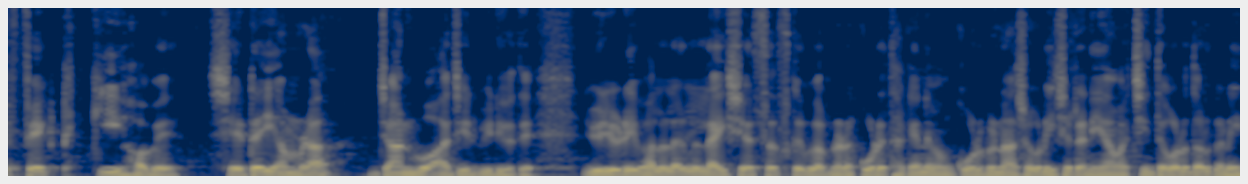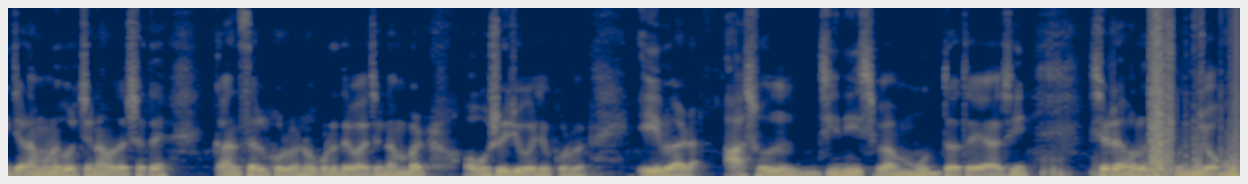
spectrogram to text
এফেক্ট কী হবে, সেটাই আমরা জানব আজকের ভিডিওতে। ভিডিওটি ভালো লাগলে লাইক শেয়ার সাবস্ক্রাইব আপনারা করে থাকেন এবং করবেন আশা করি, সেটা নিয়ে আমার চিন্তা করার দরকার নেই। যারা মনে করছেন আমাদের সাথে কনসাল্ট করবেন ওপরে দেওয়া আছে নাম্বার অবশ্যই যোগাযোগ করবেন। এবার আসল জিনিস বা মুদ্রাতে আসি, সেটা হলো দেখুন, যখন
